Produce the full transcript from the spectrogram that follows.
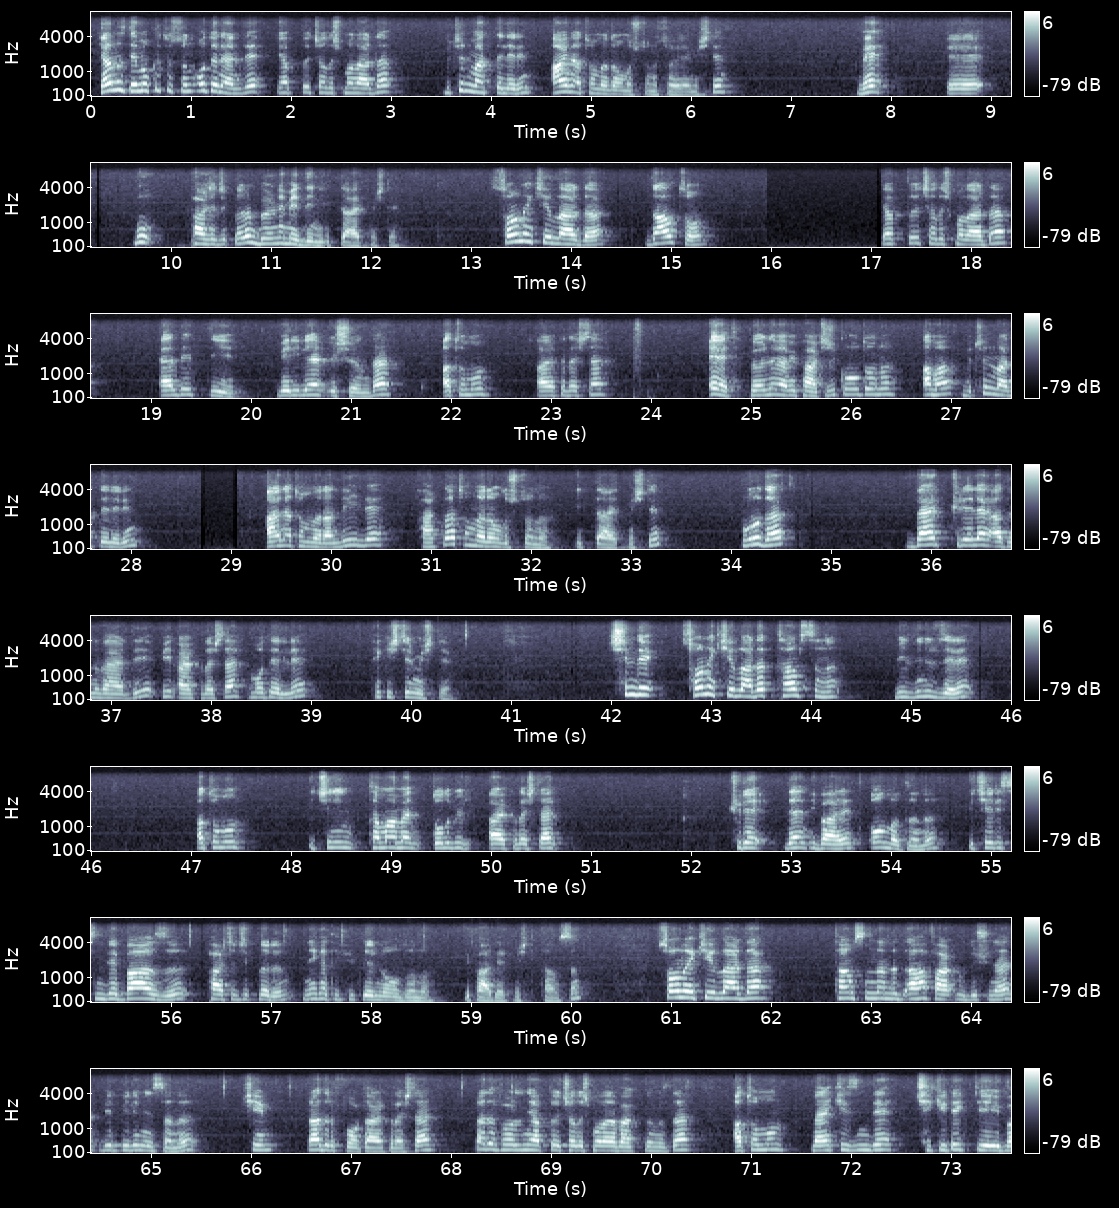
Yalnız Demokritus'un o dönemde yaptığı çalışmalarda bütün maddelerin aynı atomlardan oluştuğunu söylemişti. Ve e, bu parçacıkların bölünemediğini iddia etmişti. Sonraki yıllarda Dalton yaptığı çalışmalarda elde ettiği veriler ışığında atomun arkadaşlar evet bölünemeyen bir parçacık olduğunu ama bütün maddelerin aynı atomlardan değil de farklı atomlardan oluştuğunu iddia etmişti. Bunu da Berg küreler adını verdiği bir arkadaşlar modelle pekiştirmişti. Şimdi sonraki yıllarda Thomson'ı bildiğiniz üzere atomun içinin tamamen dolu bir arkadaşlar küreden ibaret olmadığını, içerisinde bazı parçacıkların negatif olduğunu ifade etmişti Thomson. Sonraki yıllarda Thomson'dan da daha farklı düşünen bir bilim insanı kim? Rutherford arkadaşlar. Rutherford'un yaptığı çalışmalara baktığımızda atomun merkezinde çekirdek diye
